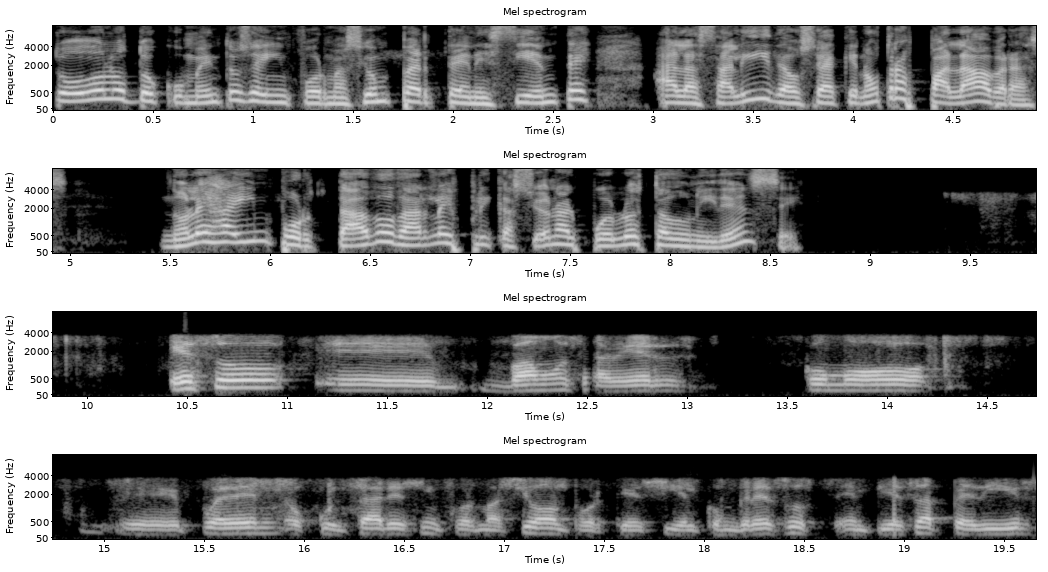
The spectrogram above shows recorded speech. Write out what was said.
todos los documentos e información pertenecientes a la salida. O sea que en otras palabras, no les ha importado darle explicación al pueblo estadounidense. Eso eh, vamos a ver cómo eh, pueden ocultar esa información, porque si el Congreso empieza a pedir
